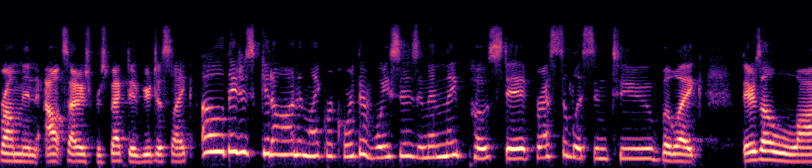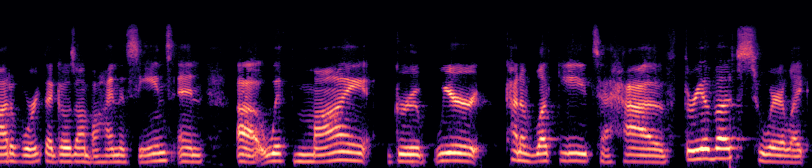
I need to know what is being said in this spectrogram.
from an outsider's perspective you're just like oh they just get on and like record their voices and then they post it for us to listen to. But like there's a lot of work that goes on behind the scenes. And uh, with my group we're kind of lucky to have three of us where like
